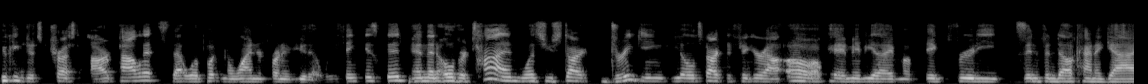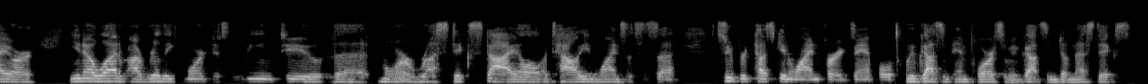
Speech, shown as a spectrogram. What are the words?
you can just trust our palates that we're putting a wine in front of you that we think is good. And then over time, once you start drinking, you'll start to figure out, oh, okay, maybe I'm a big fruity Zinfandel kind of guy, or you know what? I really more just lean to the more rustic style Italian wines. This is a super Tuscan wine, for example. We've got some imports and we've got some domestics.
